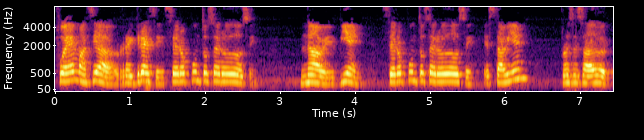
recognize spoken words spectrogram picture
Fue demasiado. Regrese. 0.012. Nave. Bien. 0.012. ¿Está bien? Procesador.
